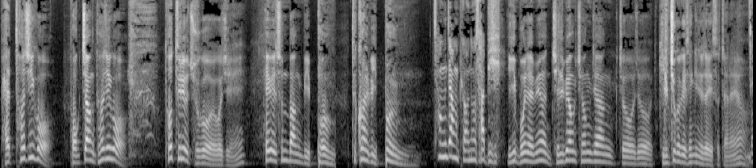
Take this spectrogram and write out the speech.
배 터지고 복장 터지고 터트려 주고 이거지. 해외 순방비 뿡, 특활비 뿡. 청장 변호사비. 이게 뭐냐면 질병청장 저 저 길쭉하게 생긴 여자 있었잖아요. 네.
